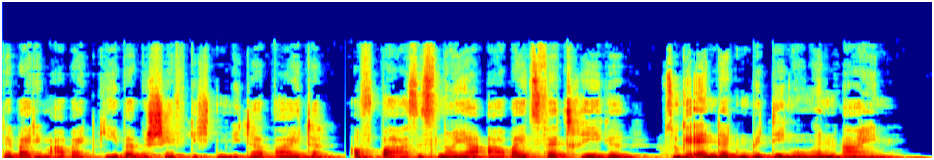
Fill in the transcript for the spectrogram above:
der bei dem Arbeitgeber beschäftigten Mitarbeiter auf Basis neuer Arbeitsverträge zu geänderten Bedingungen ein.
